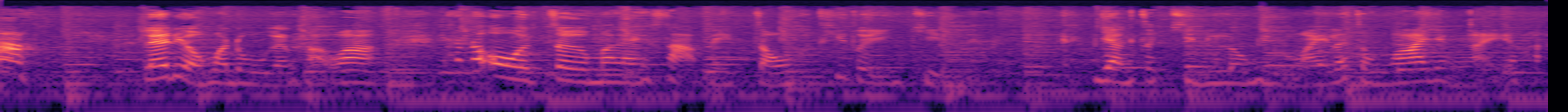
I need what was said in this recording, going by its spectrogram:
าก แล้วเดี๋ยวมาดูกันค่ะว่า ถ้านาโอเจอแมลงสาบในโจ๊กที่ตัวเองกินเนี่ยยังจะกินลงหรือไม่แล้วจะว่ายังไงอะคะ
